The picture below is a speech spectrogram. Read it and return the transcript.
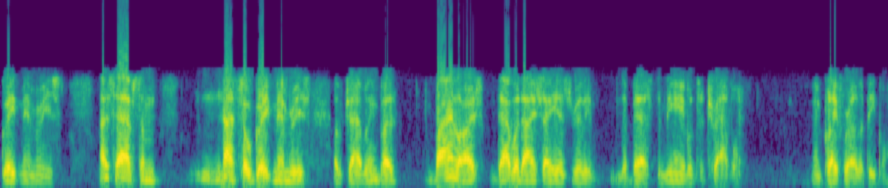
great memories. I still have some not so great memories of traveling, but by and large, that what I say is really the best, to being able to travel and play for other people.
